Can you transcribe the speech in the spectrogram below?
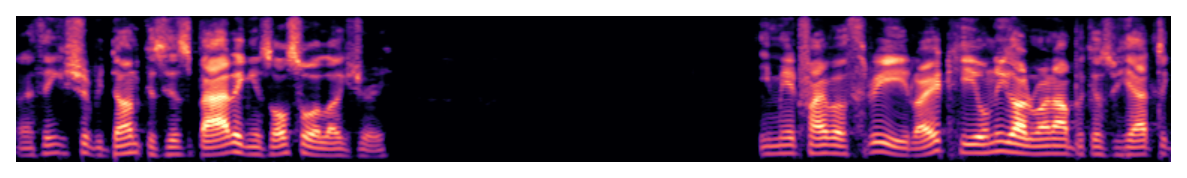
And I think it should be done because his batting is also a luxury he made five of three, right? He only got run out because we had to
